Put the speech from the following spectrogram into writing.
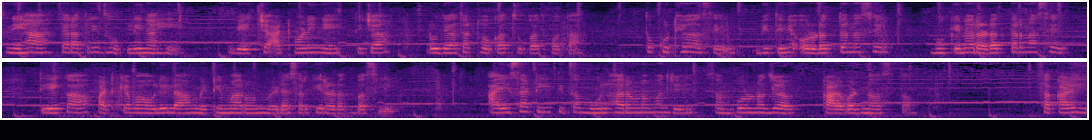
स्नेहा त्या रात्री झोपली नाही. वेदच्या आठवणीने तिच्या हृदयाचा ठोका चुकत होता. तो कुठे असेल? भीतीने ओरडत तर नसेल? भुकेनं रडत तर नसेल? ती एका फाटक्या बाहुलीला मिठी मारून वेड्यासारखी रडत बसली. आईसाठी तिचं मूल हरवणं म्हणजे संपूर्ण जग काळवडणं असतं. सकाळी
